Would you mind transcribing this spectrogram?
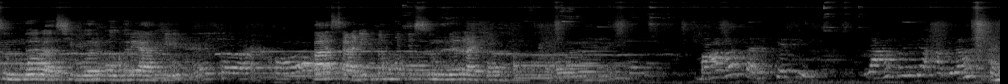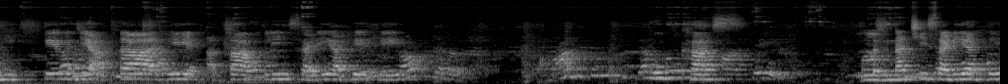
सुंदर अशी वर्क वगैरे आहे. पा साडी पण किती सुंदर आहे. आणि ते म्हणजे आता आहे आता आपली साडी आहे हे खूप खास लग्नाची साडी आहे.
